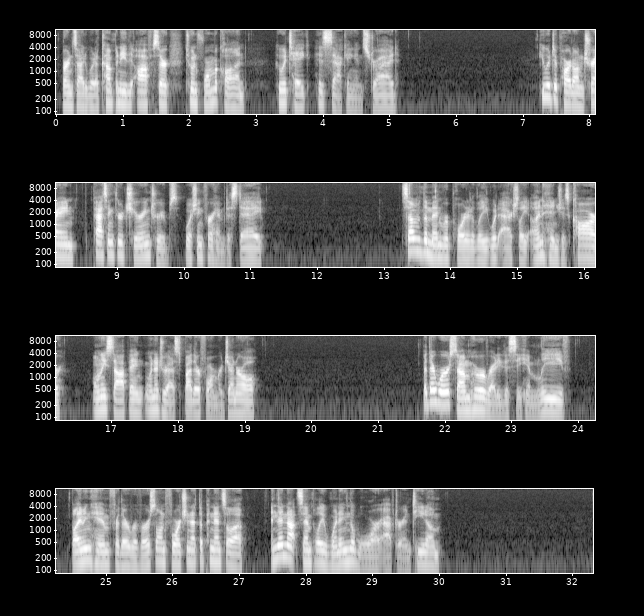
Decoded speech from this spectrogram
Burnside would accompany the officer to inform McClellan, who would take his sacking in stride. He would depart on a train, passing through cheering troops, wishing for him to stay. Some of the men reportedly would actually unhinge his car, only stopping when addressed by their former general. But there were some who were ready to see him leave, blaming him for their reversal in fortune at the peninsula and then not simply winning the war after Antietam.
